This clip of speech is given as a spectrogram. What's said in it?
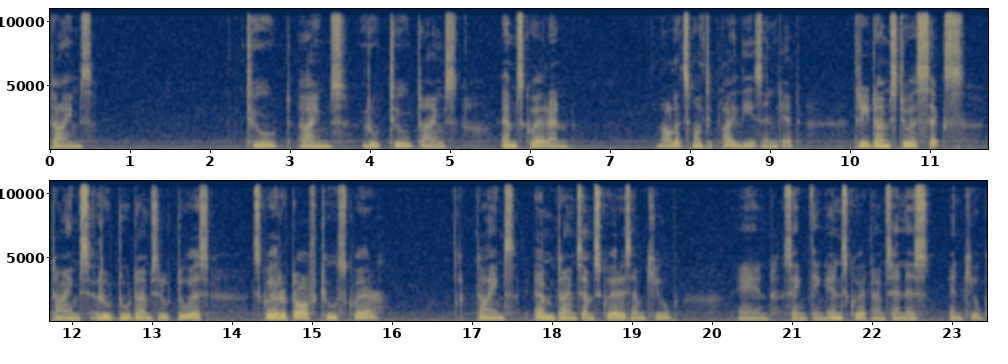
times 2 times root 2 times m square n. Now let's multiply these and get 3 times 2 is 6 times root 2 times root 2 is square root of 2 square times m times m square is m cube and same thing n square times n is n cube.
